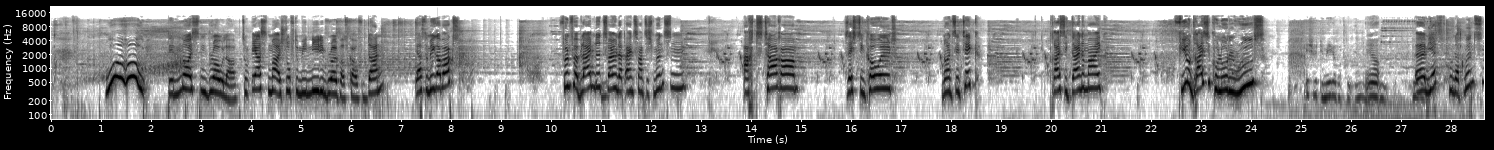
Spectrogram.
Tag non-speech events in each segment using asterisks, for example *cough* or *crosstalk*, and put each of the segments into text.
Wuhu! Den neuesten Brawler. Zum ersten Mal. Ich durfte mir nie den Brawl Pass kaufen. Dann, erste Megabox. Fünf verbleibende, 221 Münzen. 8 Tara. 16 Cold. 19 Tick. 30 Dynamite. 34 Colonel Roos. Ich würde die Megabox am Ende. Ja. Ähm, jetzt 100 Münzen.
